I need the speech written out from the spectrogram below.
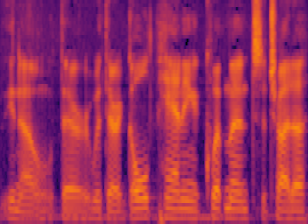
you know their with their gold panning equipment to try to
